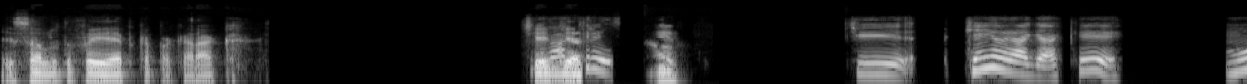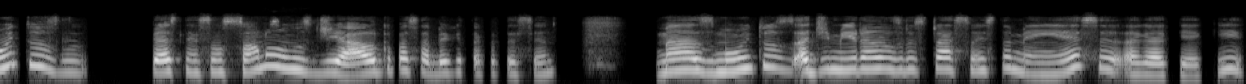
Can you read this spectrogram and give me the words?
Essa luta foi épica pra caraca. Eu de acredito que quem é HQ, muitos prestam atenção só nos diálogos para saber o que está acontecendo, mas muitos admiram as ilustrações também. Essa HQ aqui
